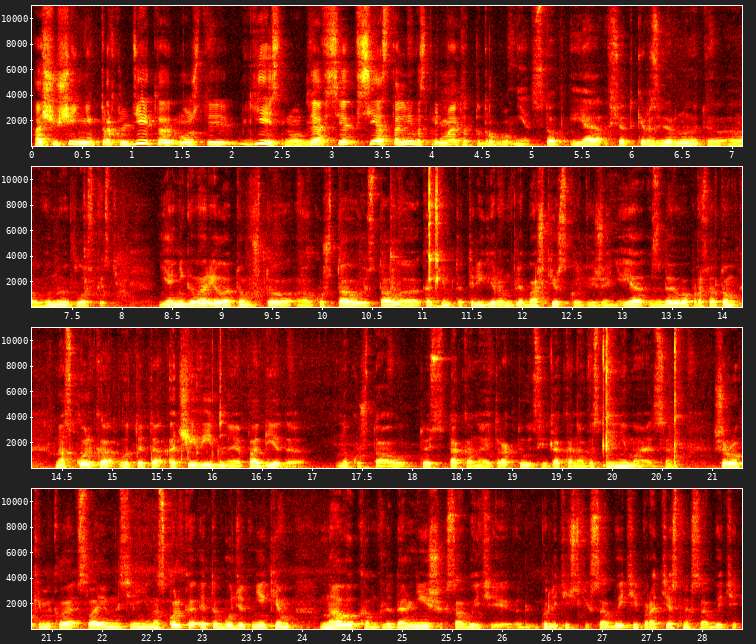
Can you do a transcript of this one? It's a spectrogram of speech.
ощущения некоторых людей это, может, и есть, но для все, все остальные воспринимают это по-другому. Нет, стоп, я все-таки разверну это э, в иную плоскость. Я не говорил о том, что э, Куштау стало каким-то триггером для башкирского движения. Я задаю вопрос о том, насколько вот эта очевидная победа на Куштау, то есть так она и трактуется, и так она воспринимается широкими слоями населения, насколько это будет неким навыком для дальнейших событий, политических событий, протестных событий.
